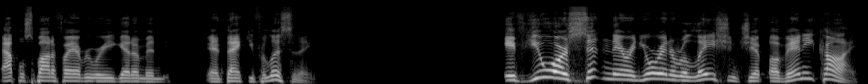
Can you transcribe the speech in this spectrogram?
Apple, Spotify, everywhere you get them. And, and thank you for listening if you are sitting there and you're in a relationship of any kind,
